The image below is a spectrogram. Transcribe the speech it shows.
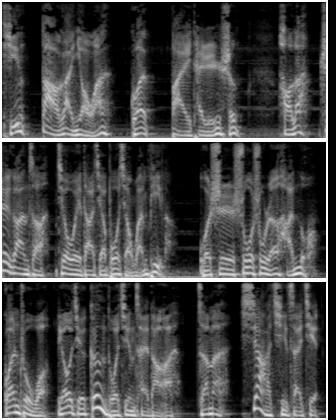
听大案要案，观百态人生。好了，这个案子就为大家播讲完毕了。我是说书人韩诺，关注我，了解更多精彩档案。咱们下期再见。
